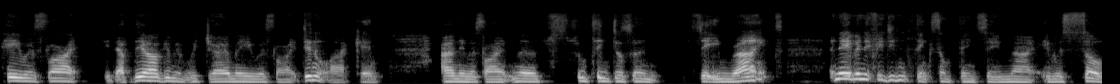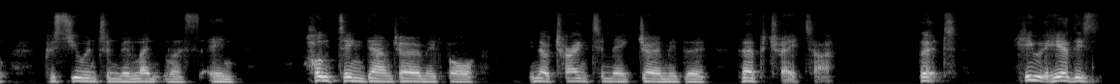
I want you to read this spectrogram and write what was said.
He was like, he'd have the argument with Jeremy, he was like, didn't like him. And he was like, no, something doesn't seem right. And even if he didn't think something seemed right, he was so pursuant and relentless in hunting down Jeremy for, you know, trying to make Jeremy the perpetrator that he he had his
